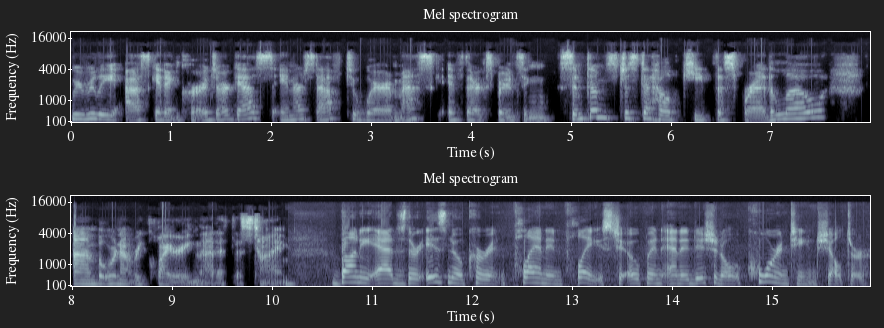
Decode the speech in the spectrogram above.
we really ask and encourage our guests and our staff to wear a mask if they're experiencing symptoms just to help keep the spread low. Um, but we're not requiring that at this time. Bonny adds there is no current plan in place to open an additional quarantine shelter.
